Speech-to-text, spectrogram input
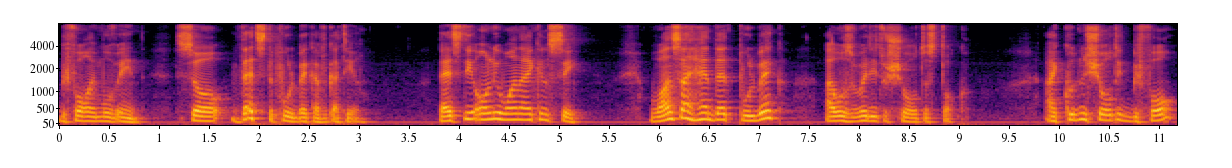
before I move in. So that's the pullback I've got here. That's the only one I can see. Once I had that pullback, I was ready to short the stock. I couldn't short it before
